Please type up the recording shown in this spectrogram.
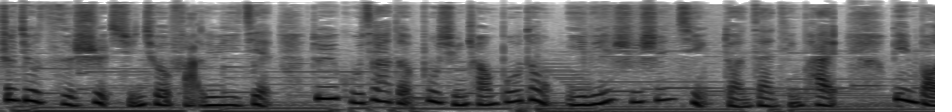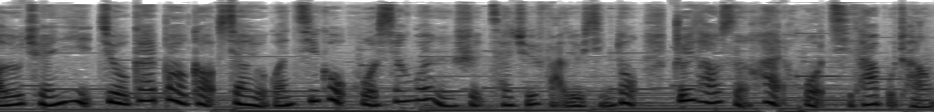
正就此事寻求法律意见。对于股价的不寻常波动，已临时申请短暂停牌，并保留权益就该报告向有关机构或相关人士采取法律行动，追讨损害或其他补偿。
